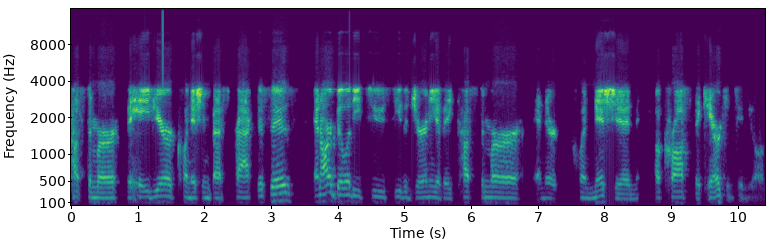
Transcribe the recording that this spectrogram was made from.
customer behavior, clinician best practices, and our ability to see the journey of a customer and their clinician across the care continuum.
